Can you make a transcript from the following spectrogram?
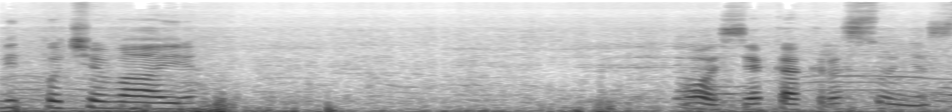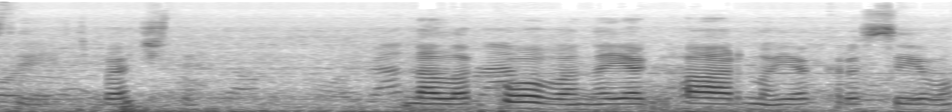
відпочиває. Ось яка красуня стоїть, бачите? Налакована, як гарно, як красиво.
